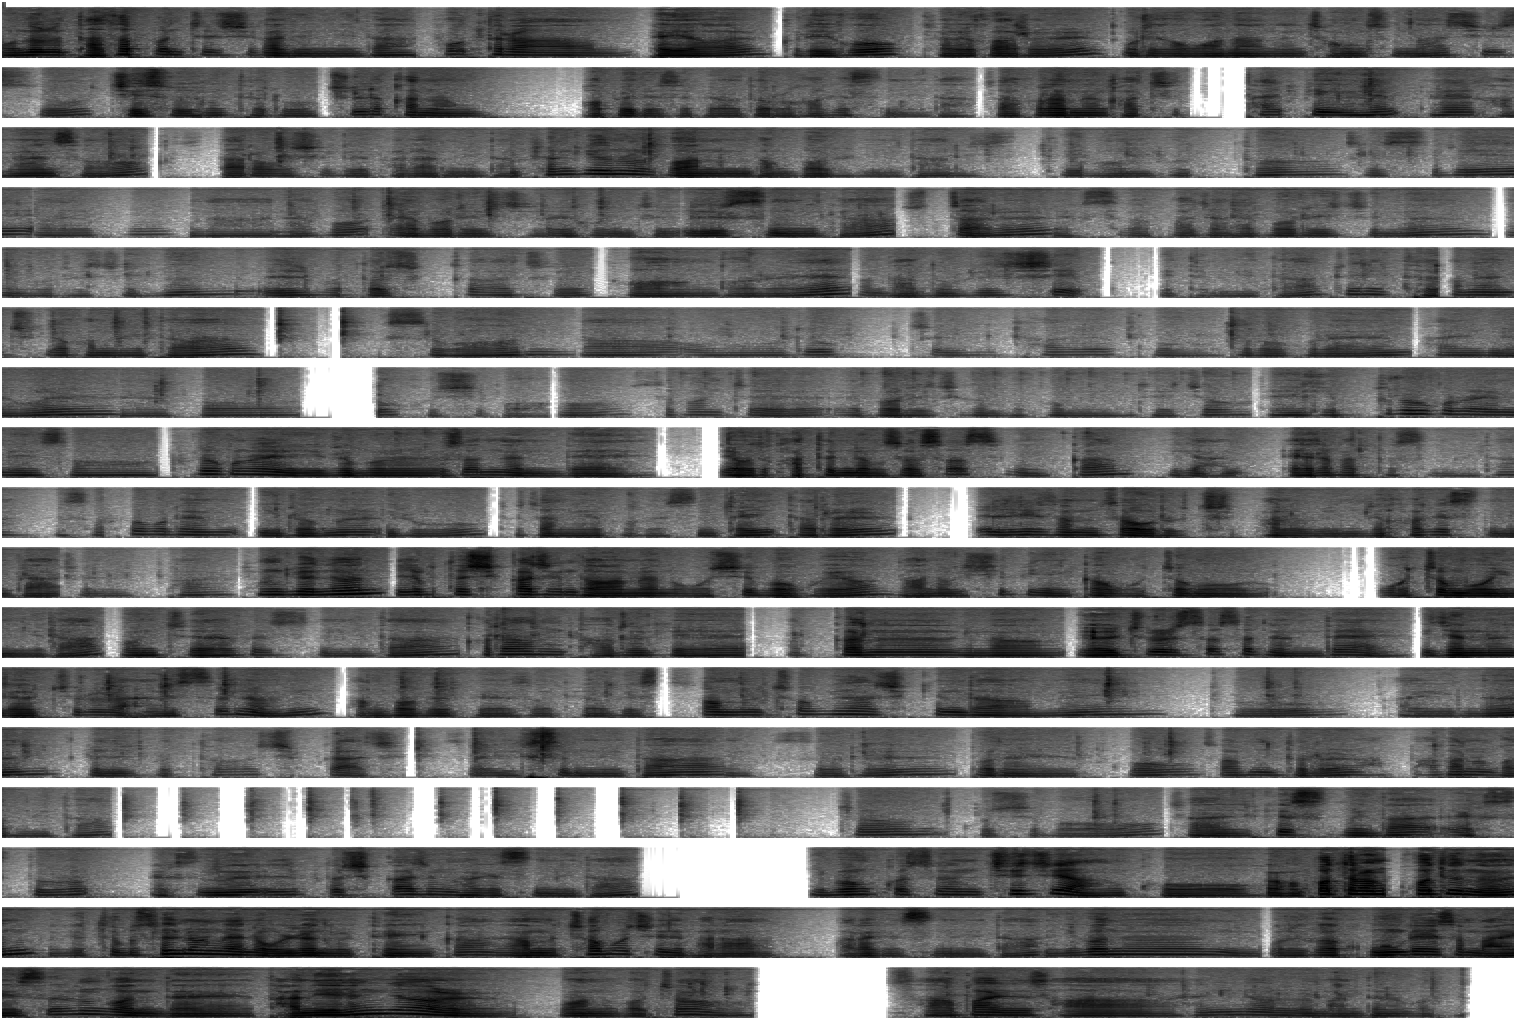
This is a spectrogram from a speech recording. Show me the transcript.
오늘은 다섯 번째 시간입니다. Fortran 배열 그리고 결과를 우리가 원하는 정수나 실수, 지수 형태로 출력하는 법에 대해서 배우도록 하겠습니다. 자 그러면 같이 타이핑 해, 해 가면서 따라오시길 바랍니다. 평균을 구하는 방법입니다. 리스트 1부터 3, 5, 9하고 average 그리고 이제 읽습니다. 숫자를 x가 빠져 average는 average는 1부터 10까지 더한 거래 나누기 10이 됩니다. 프린트 화면 출력합니다. X1 4 5 6 7 8 9 프로그램 파일명을 에버 95. 어, 세 번째 에버리지가 뭐가 문제죠? 네, 이게 프로그램에서 프로그램 이름을 썼는데 여기도 같은 명수를 썼으니까 이게 안, 에러가 떴습니다. 그래서 프로그램 이름을 이로 저장해 보겠습니다. 데이터를 1, 2, 3, 4, 5, 6, 7, 8로 입력하겠습니다. 7, 8. 평균은 1부터 10까지 더하면 55고요. 나누기 10이니까 5.5 5.5입니다. 번째 하겠습니다. 아까랑 다르게 아까는 그냥 10줄을 썼었는데 이제는 10줄을 안 쓰는 방법에 대해서 배우겠습니다. 썸을 초기화 시킨 다음에 두 i는 1부터 10까지 읽습니다. x를 번에 읽고 썸들을 합하는 겁니다. 95. 자 읽겠습니다. x도 x는 1부터 10까지 하겠습니다. 이번 것은 치지 않고 어, Fortran 코드는 유튜브 설명란에 올려놓을 테니까 한번 쳐보시길 바라, 바라겠습니다. 이거는 우리가 공대에서 많이 쓰는 건데 단위 행렬 구하는 거죠. 4x4 행렬을 만드는 겁니다.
